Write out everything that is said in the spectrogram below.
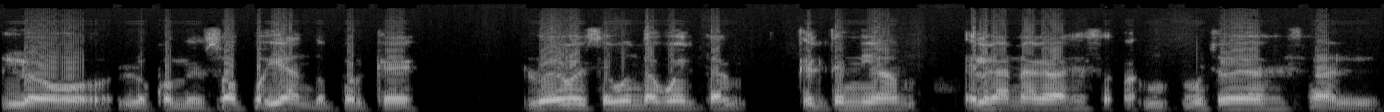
lo, lo comenzó apoyando, porque luego en segunda vuelta él tenía él gana gracias muchas gracias al,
